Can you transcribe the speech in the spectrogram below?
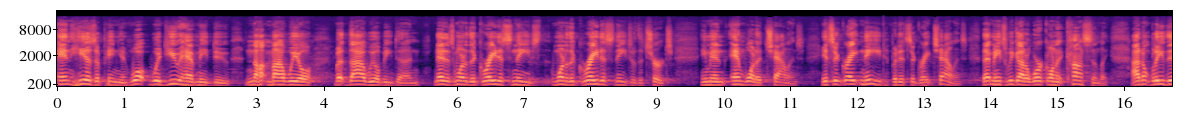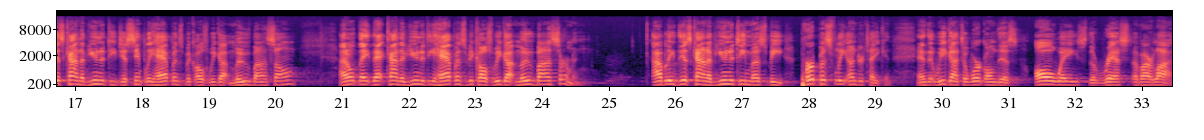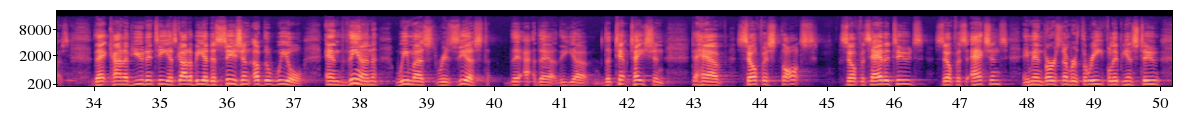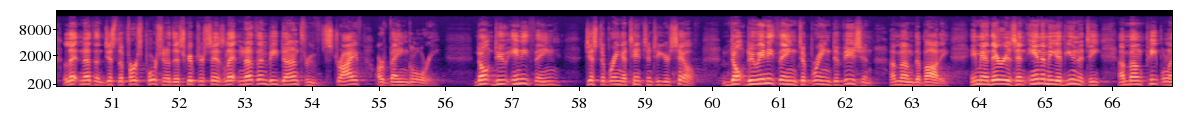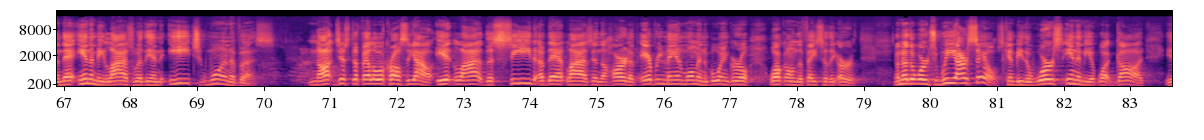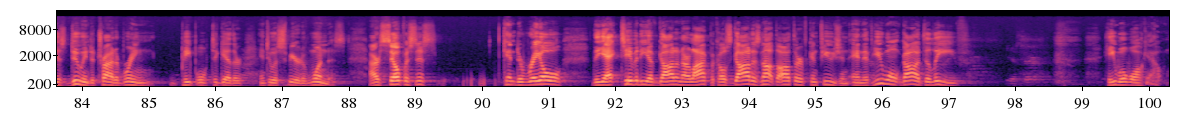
and His opinion. What would you have me do? Not my will, but thy will be done. That is one of the greatest needs, one of the greatest needs of the church. Amen. And what a challenge. It's a great need, but it's a great challenge. That means we got to work on it constantly. I don't believe this kind of unity just simply happens because we got moved by a song. I don't think that kind of unity happens because we got moved by a sermon. I believe this kind of unity must be purposefully undertaken and that we got to work on this always the rest of our lives. That kind of unity has got to be a decision of the will, and then we must resist the, the, the, uh, the temptation to have selfish thoughts, selfish attitudes, selfish actions. Amen. Verse number three, Philippians 2. Let nothing, just the first portion of the scripture says, let nothing be done through strife or vainglory. Don't do anything just to bring attention to yourself. Don't do anything to bring division among the body. Amen. There is an enemy of unity among people, and that enemy lies within each one of us not just a fellow across the aisle. It lie, the seed of that lies in the heart of every man, woman, and boy and girl walk on the face of the earth. In other words, we ourselves can be the worst enemy of what God is doing to try to bring people together into a spirit of oneness. Our selfishness can derail the activity of God in our life because God is not the author of confusion. And if you want God to leave, He will walk out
